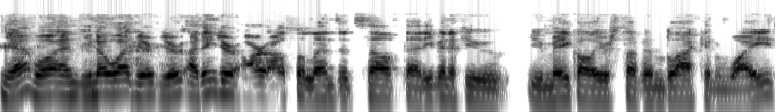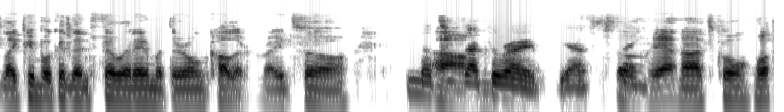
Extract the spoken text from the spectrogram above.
Yeah, well, and you know what? Your your I think your art also lends itself that even if you you make all your stuff in black and white, like people can then fill it in with their own color, right? So that's um, exactly right. Yes. So yeah, no, that's cool. Well,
